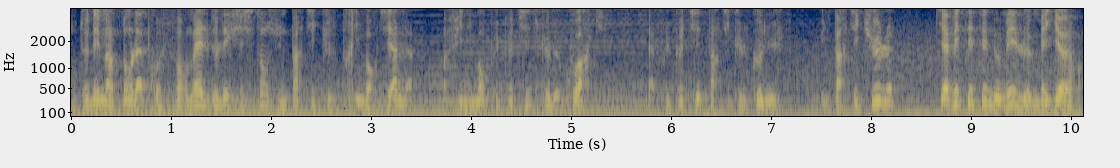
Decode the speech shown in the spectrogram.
On tenait maintenant la preuve formelle de l'existence d'une particule primordiale, infiniment plus petite que le quark, la plus petite particule connue. Une particule qui avait été nommée le meilleur,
